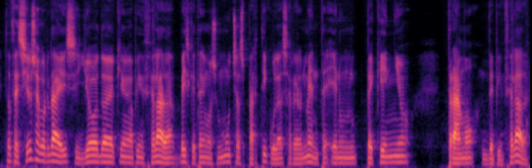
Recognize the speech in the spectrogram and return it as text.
Entonces, si os acordáis, si yo doy aquí una pincelada, veis que tenemos muchas partículas realmente en un pequeño tramo de pincelada.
